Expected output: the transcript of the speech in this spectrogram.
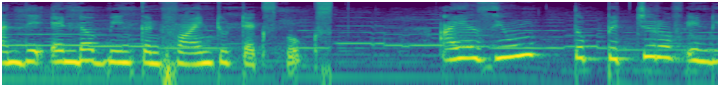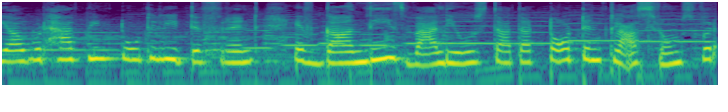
and they end up being confined to textbooks. I assume the picture of India would have been totally different if Gandhi's values that are taught in classrooms were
